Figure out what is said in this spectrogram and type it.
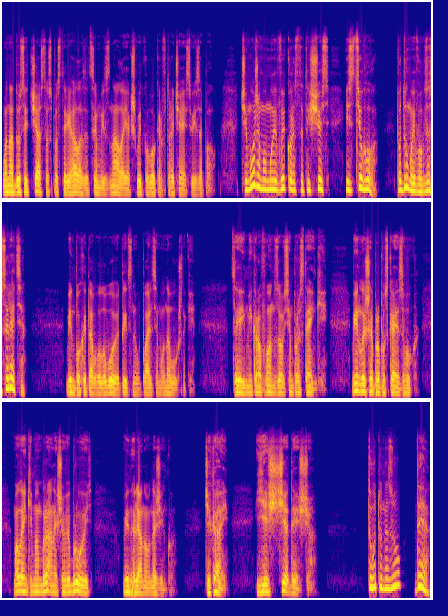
Вона досить часто спостерігала за цим і знала, як швидко Вокер втрачає свій запал. Чи можемо ми використати щось із цього? Подумай, Вок, зосередься. Він похитав головою, тицнув пальцем у навушники. Цей мікрофон зовсім простенький. Він лише пропускає звук. Маленькі мембрани, що вібрують. Він глянув на жінку. Чекай, є ще дещо. Тут унизу? Де?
